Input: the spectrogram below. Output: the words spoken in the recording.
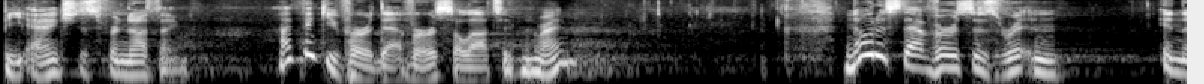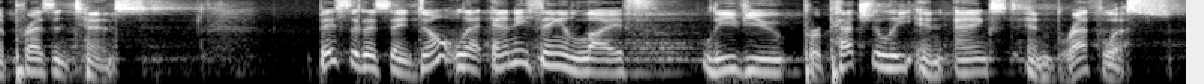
Be anxious for nothing. I think you've heard that verse a lot, right? Notice that verse is written in the present tense. Basically saying, don't let anything in life leave you perpetually in angst and breathless.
